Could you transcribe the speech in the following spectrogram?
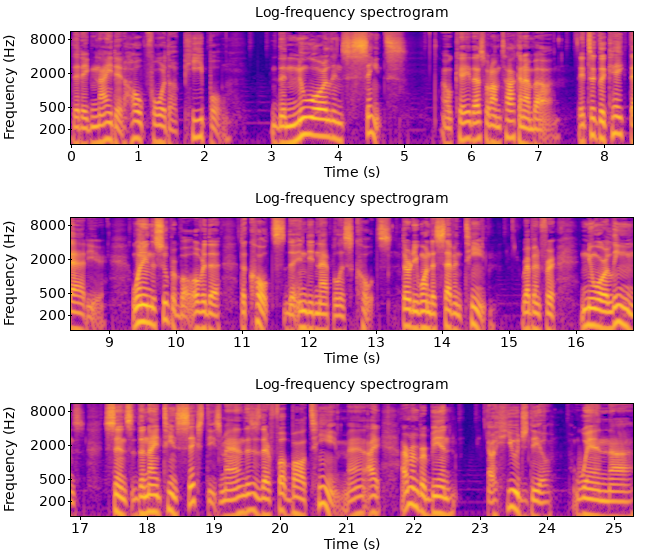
that ignited hope for the people. The New Orleans Saints. Okay, that's what I'm talking about. They took the cake that year, winning the Super Bowl over the, the Colts, the Indianapolis Colts, 31 to 17. Repping for New Orleans since the 1960s, man. This is their football team, man. I, I remember being a huge deal when uh,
